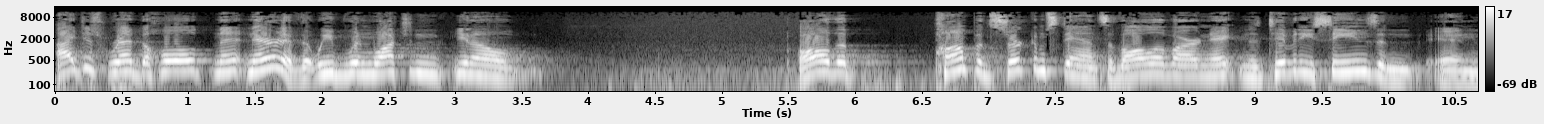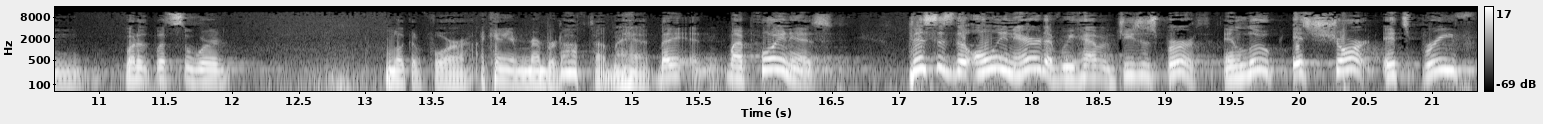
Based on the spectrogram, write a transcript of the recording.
I just read the whole narrative that we've been watching, you know, all the pomp and circumstance of all of our nativity scenes and, and what, what's the word I'm looking for? I can't even remember it off the top of my head. But my point is, this is the only narrative we have of Jesus' birth. In Luke, it's short, it's brief.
